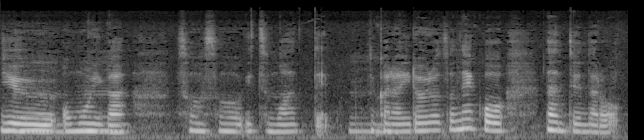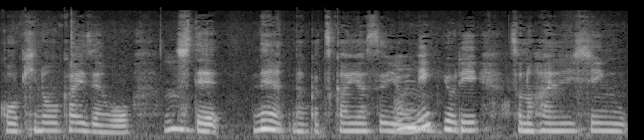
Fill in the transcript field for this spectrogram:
いう思いが、そうそういつもあって。だからいろいろとねこうなんて言うんだろうこう機能改善をしてね、なんか使いやすいように、よりその配信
